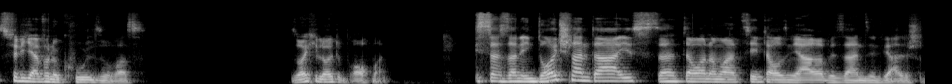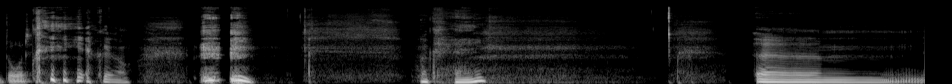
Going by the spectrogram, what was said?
Das finde ich einfach nur cool, sowas. Solche Leute braucht man. Bis das dann in Deutschland da ist, das dauert nochmal 10.000 Jahre, bis dahin sind wir alle schon tot. ja, genau. okay. Ähm,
